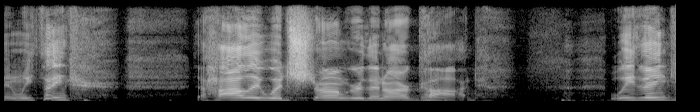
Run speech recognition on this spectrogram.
and we think the Hollywood's stronger than our God. We think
